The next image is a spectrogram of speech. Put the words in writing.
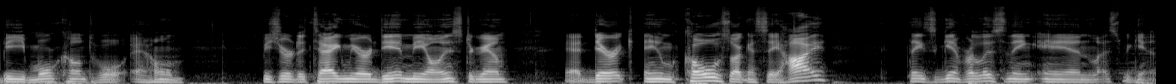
be more comfortable at home. Be sure to tag me or DM me on Instagram at Derek M. Cole so I can say hi Thanks again for listening, and let's begin.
